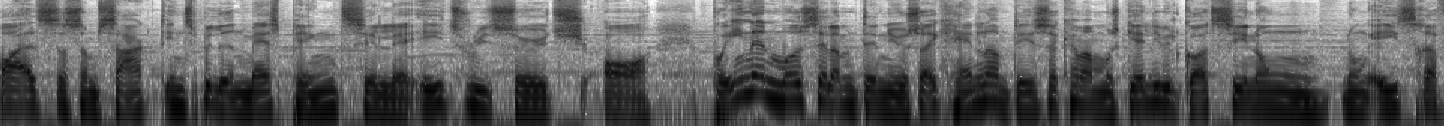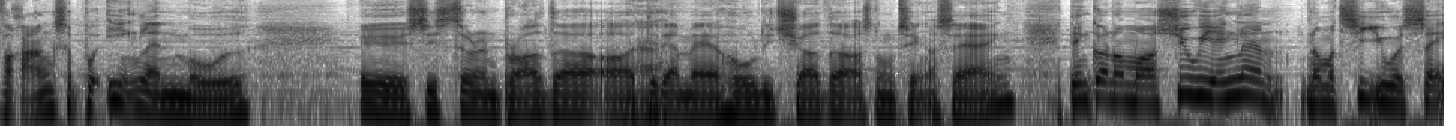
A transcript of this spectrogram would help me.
Og altså som sagt, indspillet en masse penge til uh, AIDS Research, og på en eller anden måde, selvom den jo så ikke handler om det, så kan man måske alligevel godt se nogle, nogle AIDS-referencer på en eller anden måde. Øh, Sister and Brother, og ja. det der med Hold Each Other og sådan nogle ting og sager, ikke? Den går nummer 7 i England, nummer 10 i USA,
